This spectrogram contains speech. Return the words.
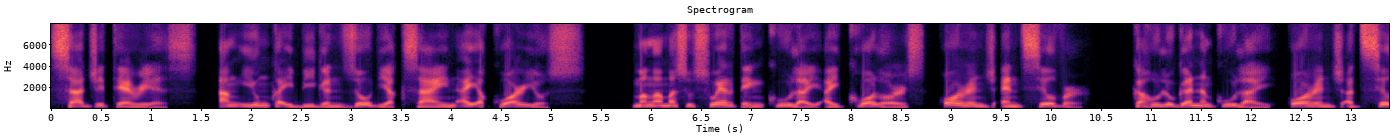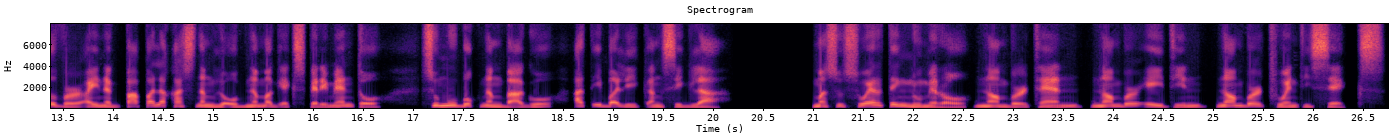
Sagittarius. Ang iyong kaibigan zodiac sign ay Aquarius. Mga masuswerteng kulay ay colors, orange and silver. Kahulugan ng kulay, orange at silver ay nagpapalakas ng loob na mag-eksperimento, sumubok ng bago, at ibalik ang sigla. Masuswerteng numero, number 10, number 18, number 26.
